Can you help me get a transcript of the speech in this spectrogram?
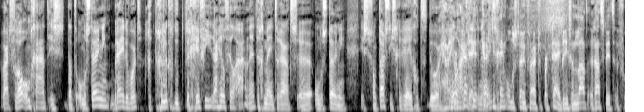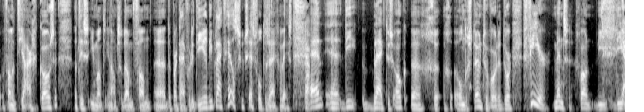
Waar het vooral om gaat, is dat de ondersteuning breder wordt. Ge- Gelukkig doet de Griffie daar heel veel aan. Hè. De gemeenteraadsondersteuning is fantastisch geregeld door heel maar krijg je, hardwerkende krijg je geen ondersteuning vanuit de partij? Er is een laat, raadslid van het jaar gekozen. Dat is iemand in Amsterdam van eh, de Partij voor de Dieren. Die blijkt heel succesvol te zijn geweest. En eh, die blijkt dus ook ge- ge- ondersteund te worden door vier mensen. Gewoon die, die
